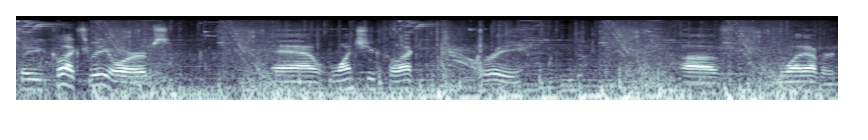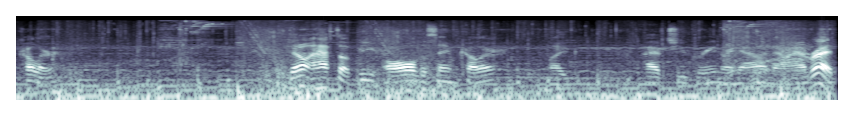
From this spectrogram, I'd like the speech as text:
So you collect three orbs, and once you collect three of whatever color, they don't have to be all the same color. Like, I have two green right now, and now I have red.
